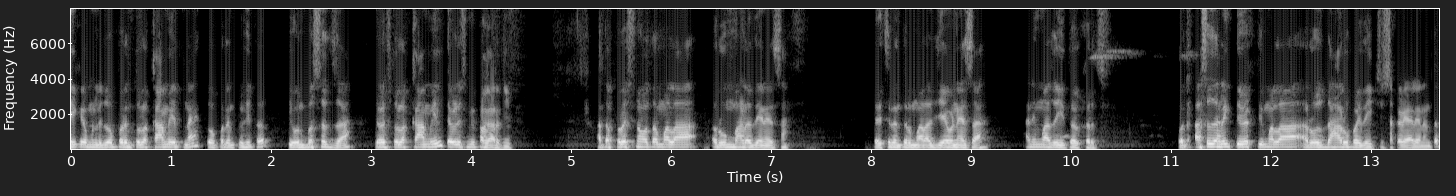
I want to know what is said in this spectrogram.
ठीक आहे म्हणजे जोपर्यंत तुला काम येत नाही तोपर्यंत तू इथं येऊन बसत जा. ज्यावेळेस तुला काम येईल त्यावेळेस मी पगार देईन. आता प्रश्न होता मला रूम भाडं देण्याचा. त्याच्यानंतर मला जेवण्याचा आणि माझा इतर खर्च. पण असं झालं की ती व्यक्ती मला रोज दहा रुपये द्यायची सकाळी आल्यानंतर.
